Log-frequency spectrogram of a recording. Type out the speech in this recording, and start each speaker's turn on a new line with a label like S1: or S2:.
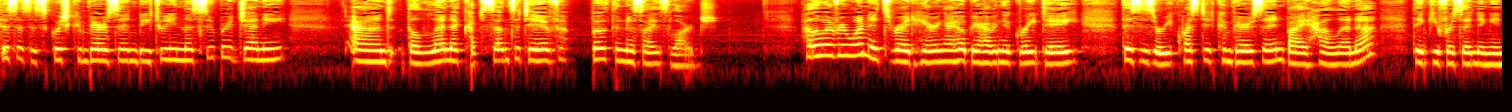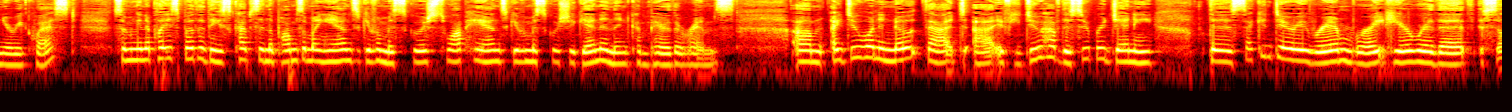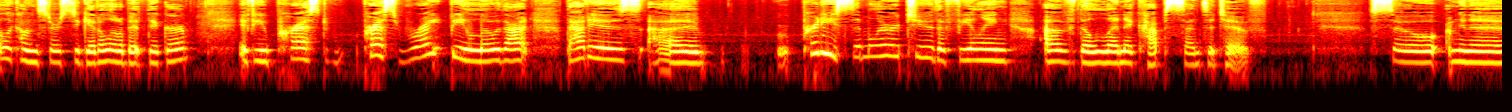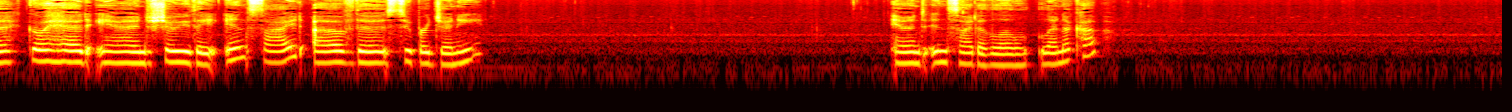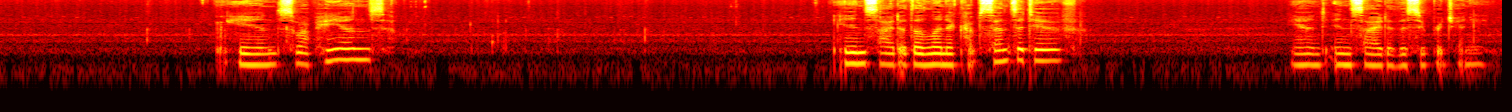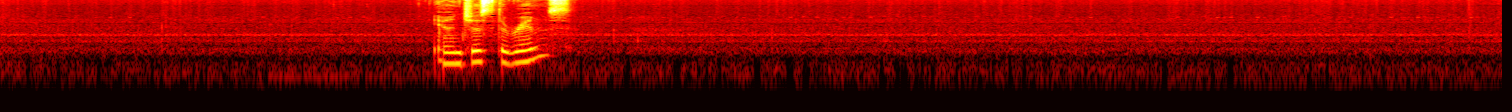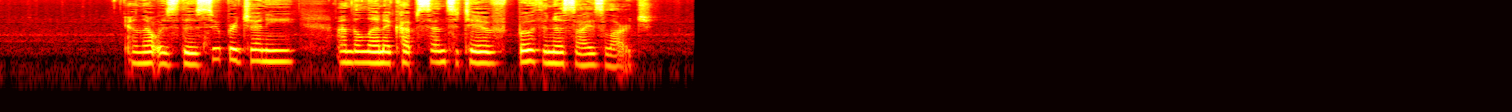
S1: This is a squish comparison between the Super Jennie and the Lena Cup Sensitive, both in a size large. Hello everyone, it's Red Herring. I hope you're having a great day. This is a requested comparison by Helena. Thank you for sending in your request. So I'm going to place both of these cups in the palms of my hands, give them a squish, swap hands, give them a squish again, and then compare the rims. Um, I do want to note that uh, if you do have the Super Jennie, the secondary rim right here where the silicone starts to get a little bit thicker, if you pressed press right below that, that is uh, pretty similar to the feeling of the Lena Cup Sensitive. So I'm going to go ahead and show you the inside of the Super Jennie. And inside of the Lena Cup. and swap hands. Inside of the Lena Cup Sensitive and inside of the Super Jennie. And just the rims. and that was the Super Jennie and the Lena Cup Sensitive, both in a size large.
